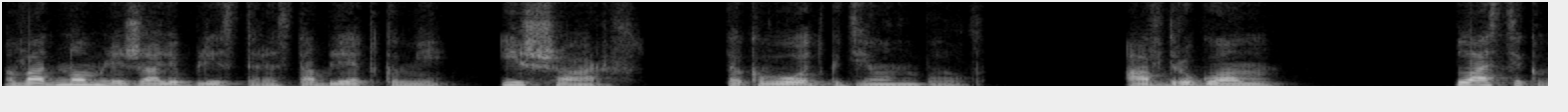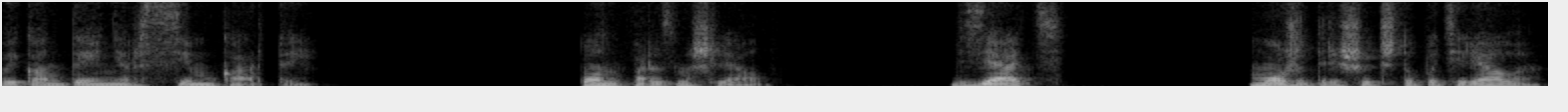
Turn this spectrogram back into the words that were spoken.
В одном лежали блистеры с таблетками и шарф. Так вот, где он был. А в другом Пластиковый контейнер с сим-картой. Он поразмышлял. Взять? Может, решить, что потеряла?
